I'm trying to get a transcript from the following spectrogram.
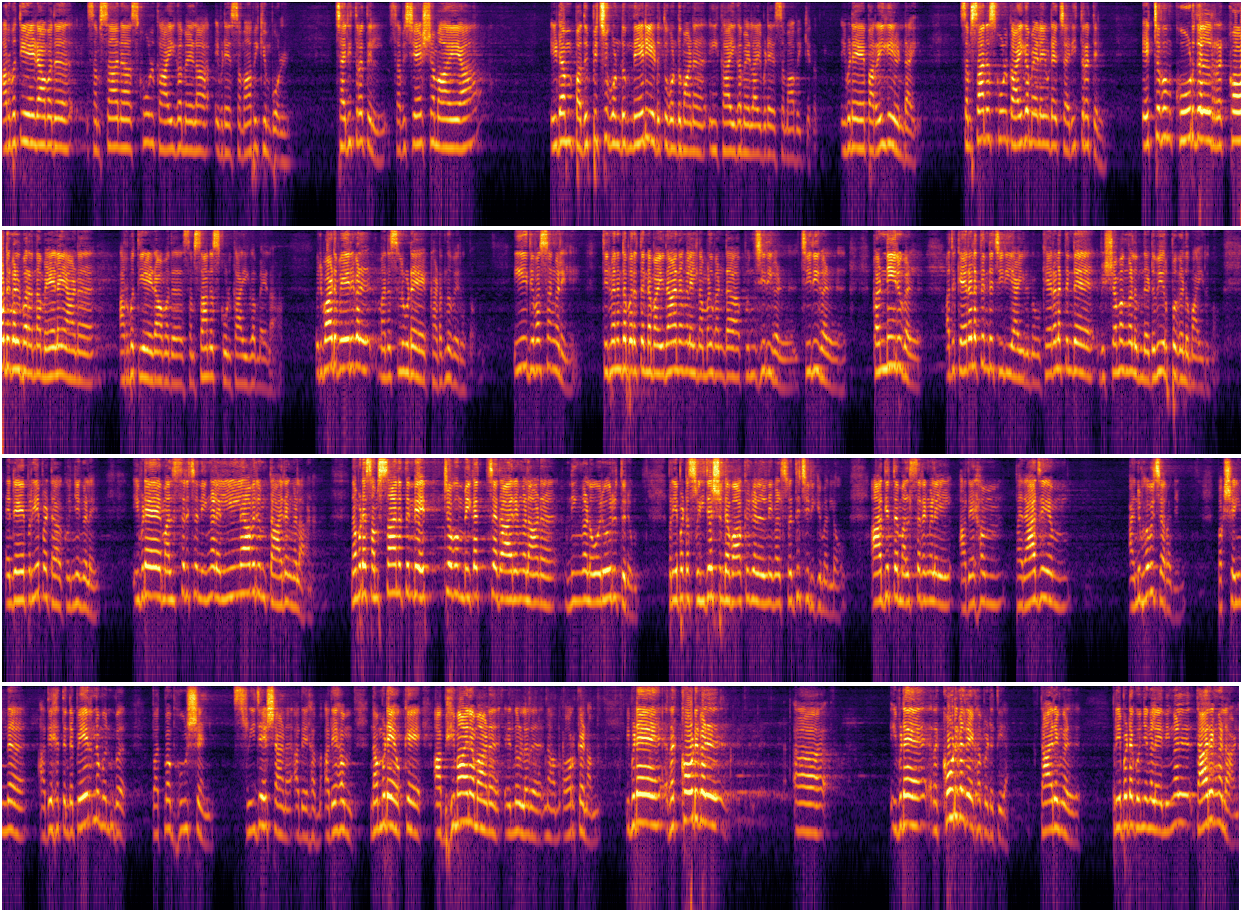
അറുപത്തിയേഴാമത് സംസ്ഥാന സ്കൂൾ കായികമേള ഇവിടെ സമാപിക്കുമ്പോൾ ചരിത്രത്തിൽ സവിശേഷമായ ഇടം പതിപ്പിച്ചുകൊണ്ടും നേടിയെടുത്തുകൊണ്ടുമാണ് ഈ കായികമേള ഇവിടെ സമാപിക്കുന്നത്. ഇവിടെ പറയുകയുണ്ടായി സംസ്ഥാന സ്കൂൾ കായികമേളയുടെ ചരിത്രത്തിൽ ഏറ്റവും കൂടുതൽ റെക്കോർഡുകൾ പറഞ്ഞ മേളയാണ് അറുപത്തിയേഴാമത് സംസ്ഥാന സ്കൂൾ കായികമേള. ഒരുപാട് പേരുകൾ മനസ്സിലൂടെ കടന്നു വരുന്നു ഈ ദിവസങ്ങളിൽ തിരുവനന്തപുരത്തിന്റെ മൈതാനങ്ങളിൽ നമ്മൾ കണ്ട പുഞ്ചിരികൾ ചിരികൾ കണ്ണീരുകൾ അത് കേരളത്തിന്റെ ചിരിയായിരുന്നു. കേരളത്തിന്റെ വിഷമങ്ങളും നെടുവീർപ്പുകളുമായിരുന്നു. എന്റെ പ്രിയപ്പെട്ട കുഞ്ഞുങ്ങളെ ഇവിടെ മത്സരിച്ച നിങ്ങൾ എല്ലാവരും താരങ്ങളാണ്. നമ്മുടെ സംസ്ഥാനത്തിന്റെ ഏറ്റവും മികച്ച താരങ്ങളാണ് നിങ്ങൾ ഓരോരുത്തരും. പ്രിയപ്പെട്ട ശ്രീജേഷിന്റെ വാക്കുകൾ നിങ്ങൾ ശ്രദ്ധിച്ചിരിക്കുമല്ലോ. ആദ്യത്തെ മത്സരങ്ങളിൽ അദ്ദേഹം പരാജയം അനുഭവിച്ചറിഞ്ഞു. പക്ഷെ ഇന്ന് അദ്ദേഹത്തിന്റെ പേരിന് മുൻപ് പത്മഭൂഷൺ ശ്രീജേഷാണ് അദ്ദേഹം. അദ്ദേഹം നമ്മുടെയൊക്കെ അഭിമാനമാണ് എന്നുള്ളത് നാം ഓർക്കണം. ഇവിടെ റെക്കോർഡുകൾ ഇവിടെ റെക്കോർഡുകൾ രേഖപ്പെടുത്തിയ താരങ്ങൾ പ്രിയപ്പെട്ട കുഞ്ഞുങ്ങളെ നിങ്ങൾ താരങ്ങളാണ്.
